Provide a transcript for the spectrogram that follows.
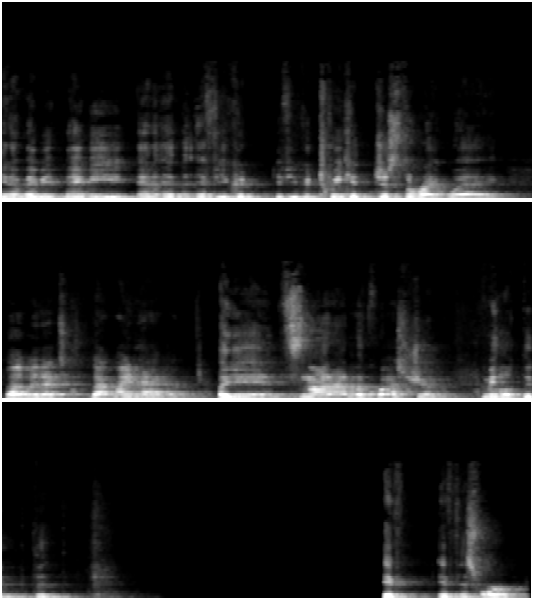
You know, maybe maybe and, and if you could if you could tweak it just the right way. By the way, that's that might happen. It's not out of the question. I mean, look, the, the if if this were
